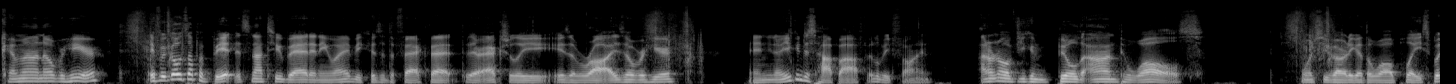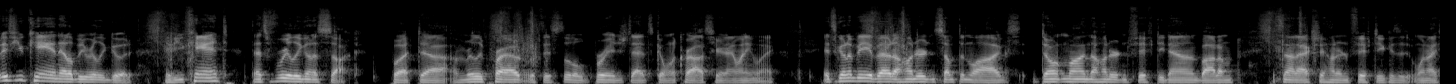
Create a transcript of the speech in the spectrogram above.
come on over here. If it goes up a bit, it's not too bad anyway because of the fact that there actually is a rise over here. And you know, you can just hop off. It'll be fine. I don't know if you can build onto walls once you've already got the wall placed. But if you can, that'll be really good. If you can't, that's really going to suck. But uh, I'm really proud with this little bridge that's going across here now anyway. It's going to be about 100 and something logs. Don't mind the 150 down bottom. It's not actually 150 because when I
